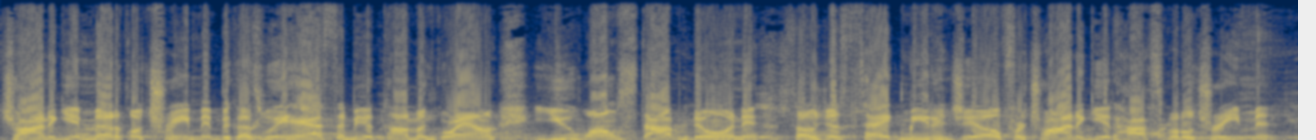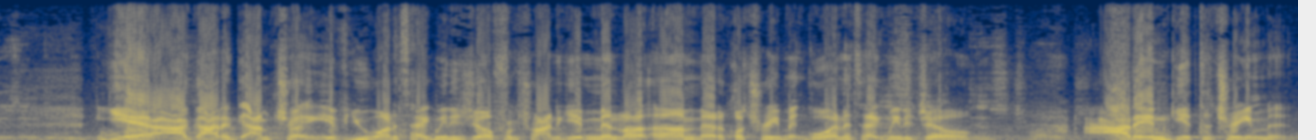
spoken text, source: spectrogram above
Trying to get medical treatment because we has to be a common ground. You won't stop doing it, so just take me to jail for trying to get hospital treatment. Yeah, I gotta. I'm trying. If you want to take me to jail for trying to get men- uh, medical treatment, go ahead and take me to jail. I didn't get the treatment,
